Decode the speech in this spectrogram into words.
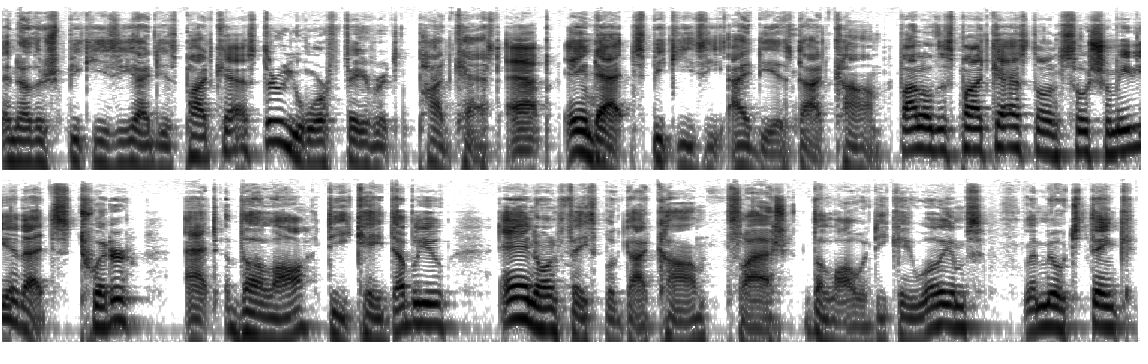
and other Speakeasy Ideas podcasts through your favorite podcast app and at speakeasyideas.com. Follow this podcast on social media. That's Twitter at The Law DKW and on Facebook.com slash The Law with DK Williams. Let me know what you think.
